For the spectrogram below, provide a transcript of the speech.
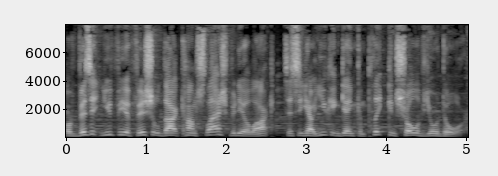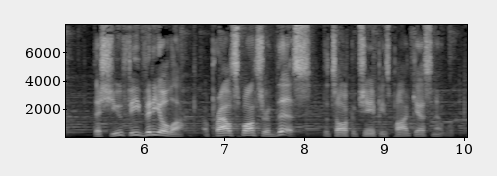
Or visit eufyofficial.com slash video lock to see how you can gain complete control of your door. That's eufy Video Lock, a proud sponsor of this, the Talk of Champions Podcast Network.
